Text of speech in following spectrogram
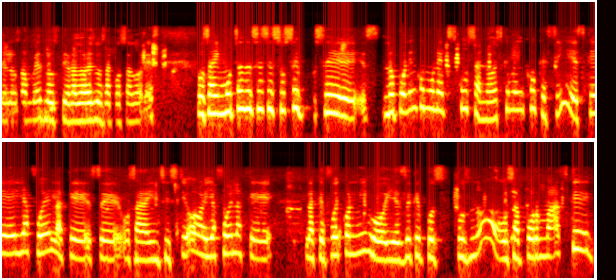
de los hombres, los violadores, los acosadores. O sea, y muchas veces eso se, se lo ponen como una excusa, no es que me dijo que sí, es que ella fue la que se, o sea, insistió, ella fue la que la que fue conmigo y es de que pues pues no, o sea, por más que,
